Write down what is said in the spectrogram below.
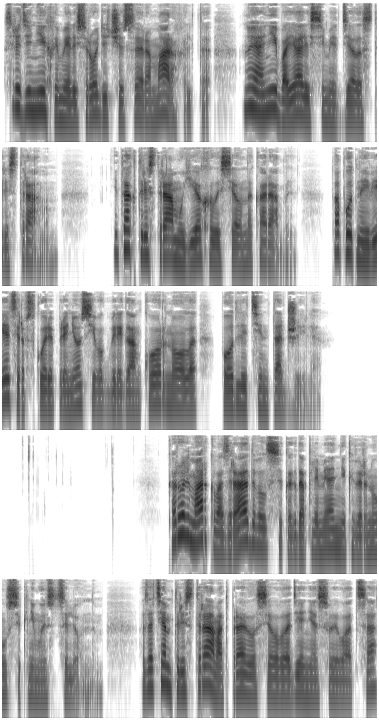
Среди них имелись родичи сэра Мархальта, но и они боялись иметь дело с Тристрамом. Итак, Тристрам уехал и сел на корабль. Попутный ветер вскоре принес его к берегам Корнуола подле Тинтаджиля. Король Марк возрадовался, когда племянник вернулся к нему исцеленным. А затем Тристрам отправился во владение своего отца,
